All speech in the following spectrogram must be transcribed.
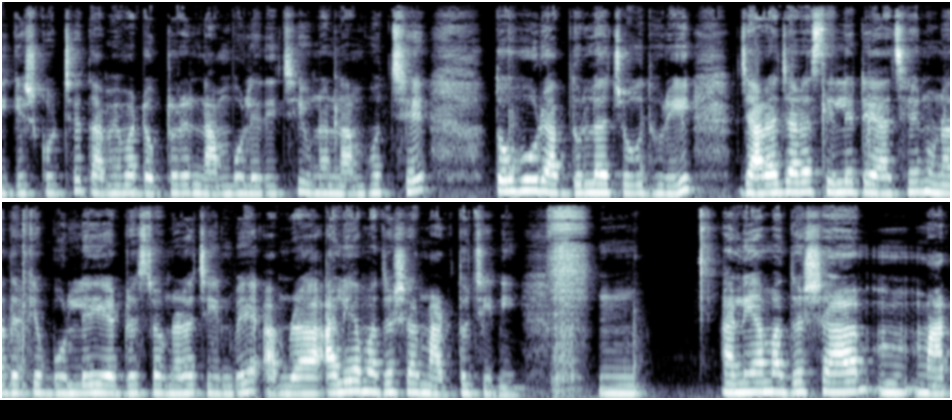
জিজ্ঞেস করছে, তো আমি আমার ডক্টরের নাম বলে দিচ্ছি ওনার নাম হচ্ছে তহুর আবদুল্লাহ চৌধুরী। যারা যারা সিলেটে আছেন ওনাদেরকে বললেই অ্যাড্রেসটা ওনারা চিনবে আমরা আলিয়া মাদ্রাসার মার তো চিনি। আলিয়া মাদ্রাসা মাঠ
